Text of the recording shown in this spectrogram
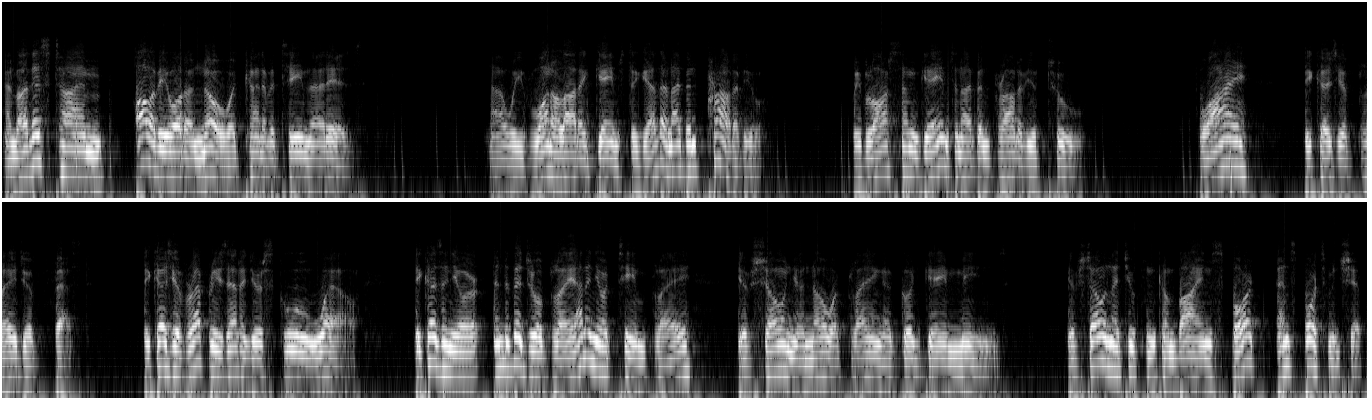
And by this time, all of you ought to know what kind of a team that is. Now, we've won a lot of games together, and I've been proud of you. We've lost some games, and I've been proud of you, too. Why? Because you've played your best. Because you've represented your school well. Because in your individual play and in your team play, you've shown you know what playing a good game means. You've shown that you can combine sport and sportsmanship.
